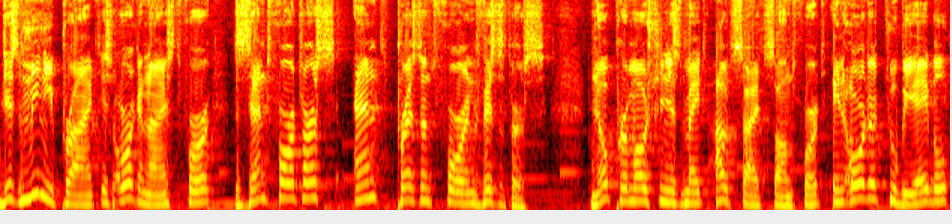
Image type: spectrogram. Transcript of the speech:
This mini pride is organized for Zandvoorters and present foreign visitors. No promotion is made outside Zandvoort in order to be able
